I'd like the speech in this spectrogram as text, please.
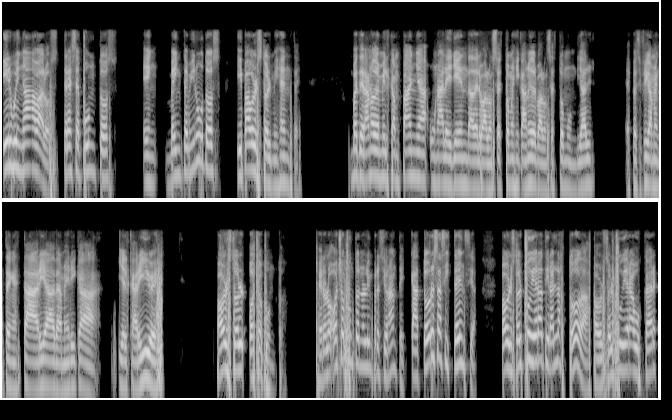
Irwin Ábalos, 13 puntos en 20 minutos. Y Power Store, mi gente, veterano de mil campañas, una leyenda del baloncesto mexicano y del baloncesto mundial, específicamente en esta área de América y el Caribe. Power Store, 8 puntos. Pero los 8 puntos no es lo impresionante. 14 asistencias. Paul Stoll pudiera tirarlas todas. Paul Stoll pudiera buscar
